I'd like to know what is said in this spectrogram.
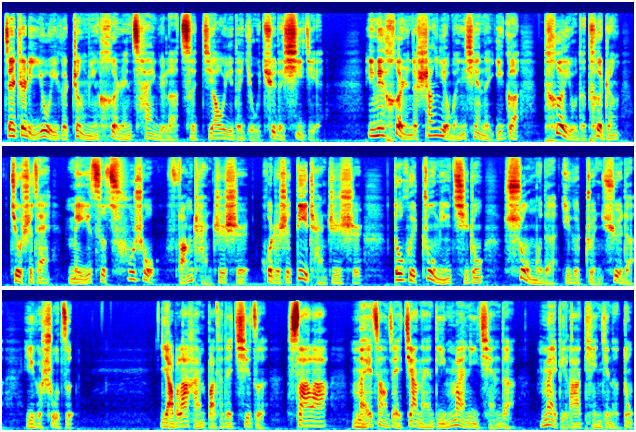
在这里又一个证明赫人参与了此交易的有趣的细节，因为赫人的商业文献的一个特有的特征。就是在每一次出售房产之时，或者是地产之时，都会注明其中数目的一个准确的一个数字。亚伯拉罕把他的妻子撒拉埋葬在迦南地曼利前的麦比拉田间的洞。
